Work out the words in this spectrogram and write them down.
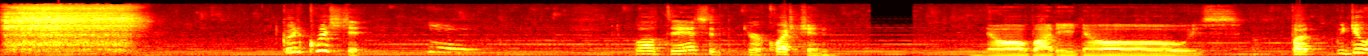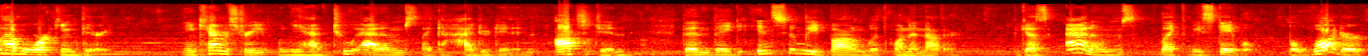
Good question. Yay. Well, to answer your question, nobody knows. But we do have a working theory. In chemistry, when you have two atoms, like hydrogen and oxygen, then they'd instantly bond with one another. Because atoms like to be stable, but water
